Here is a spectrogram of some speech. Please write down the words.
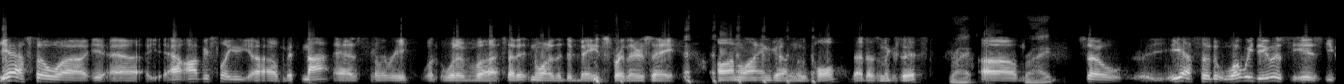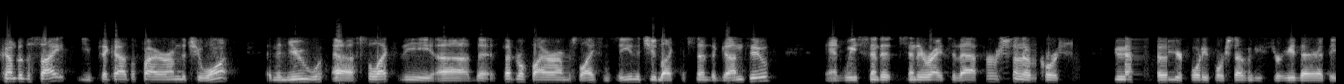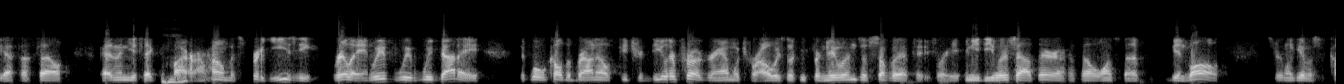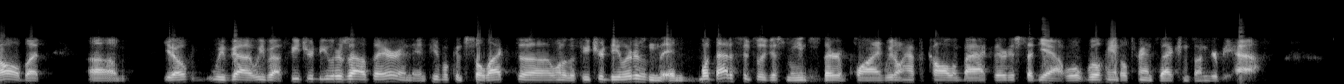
Yeah, so uh, uh, obviously uh, it's not as Hillary would, would have uh, said it in one of the debates where there's a online gun loophole that doesn't exist. Right. Um, right. So yeah, so the, what we do is is you come to the site, you pick out the firearm that you want, and then you uh, select the uh, the federal firearms licensee that you'd like to send the gun to, and we send it send it right to that person. Of course, you have to go to your 4473 there at the FFL and then you take the mm-hmm. firearm home. It's pretty easy, really. And we've we've we've got a what we call the Brownell Featured Dealer Program, which we're always looking for new ones. If somebody, for any dealers out there, FFL wants to be involved, certainly give us a call. But um, you know, we've got we've got featured dealers out there, and, and people can select uh, one of the featured dealers, and, and what that essentially just means is they're implying we don't have to call them back. They're just said, yeah, we'll we'll handle transactions on your behalf.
